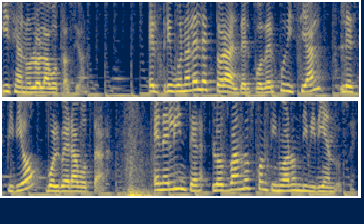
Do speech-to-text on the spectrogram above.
y se anuló la votación. El Tribunal Electoral del Poder Judicial les pidió volver a votar. En el Inter, los bandos continuaron dividiéndose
